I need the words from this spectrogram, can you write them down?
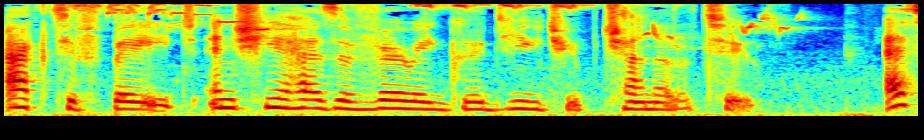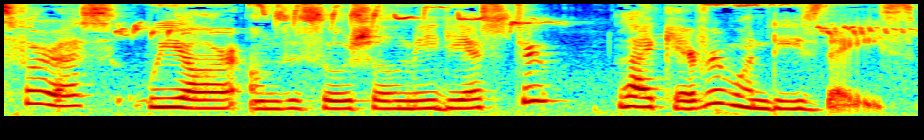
active page and she has a very good YouTube channel too. As for us, we are on the social medias too, like everyone these days.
